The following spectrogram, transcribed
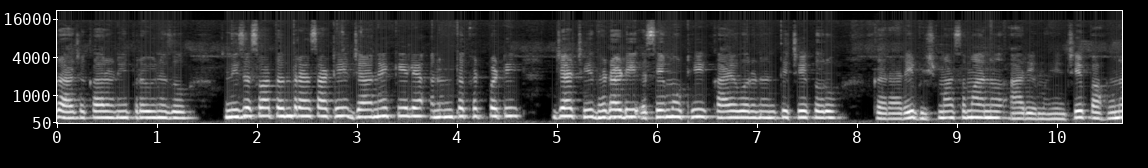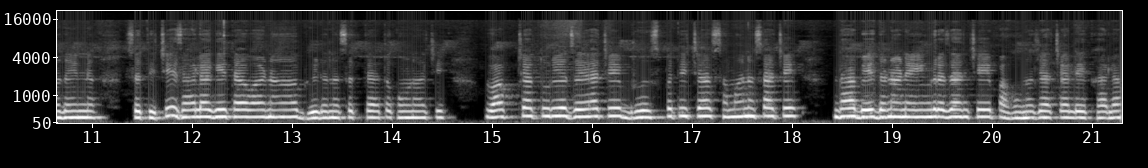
राजकारणी प्रवीण जो. निज स्वातंत्र्यासाठी ज्याने केल्या अनंत खटपटी ज्याची धडाडी असे मोठी काय वर्णन तिचे करू? करारी भीष्मा समान पाहून दैन्य सतीचे झाला घेता वाणा भिडन सत्यात कोणाची. वाक्चातुर्य जयाचे बृहस्पतीच्या समानसाचे धाबे दणाने इंग्रजांचे पाहुण ज्याच्या लेखाला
